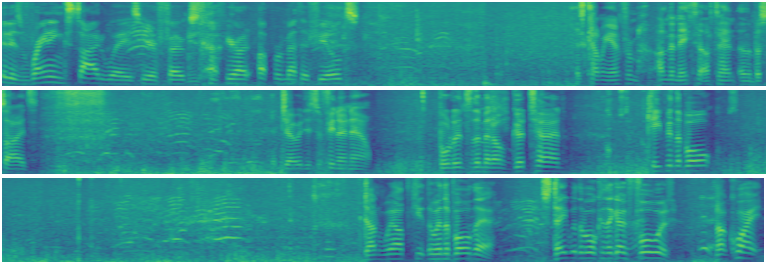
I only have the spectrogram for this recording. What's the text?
It is raining sideways here, folks, up here at Upper Method Fields. it's coming in from underneath our tent and besides. Joey DeStefano now. Ball into the middle. Good turn. Keeping the ball done well to keep them in the ball there State with the ball can they go forward not quite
